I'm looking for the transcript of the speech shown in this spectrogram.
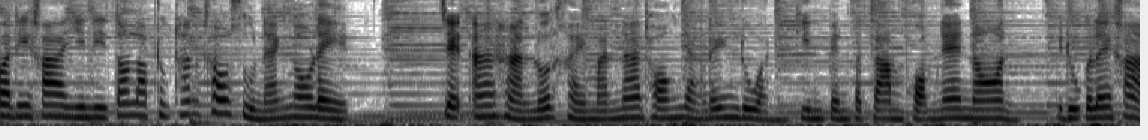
วัสดีค่ะ ยินดีต้อนรับทุกท่านเข้าสู่ n a c Knowledge 7อาหารลดไขมันหน้าท้องอย่างเร่งด่วน กินเป็นประจำพร้อมแน่นอน ไปดูกันเลยค่ะ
